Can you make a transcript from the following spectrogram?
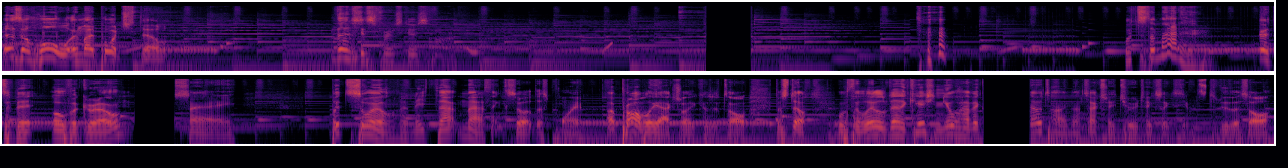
There's a hole in my porch still. This is Frisco's farm. What's the matter? It's a bit overgrown. Say, put soil underneath that mess. I think so at this point. Uh, probably actually, because it's all. But still, with a little dedication, you'll have it no time. That's actually true. It takes like seconds to do this all.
